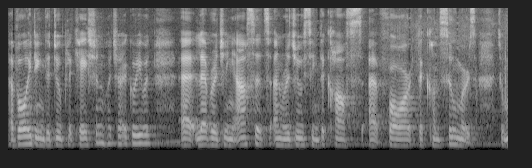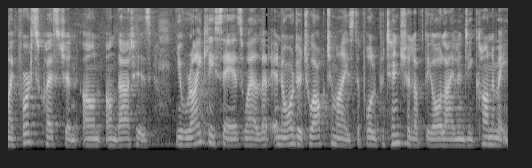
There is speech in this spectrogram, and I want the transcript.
avoiding the duplication, which I agree with, uh, leveraging assets and reducing the costs uh, for the consumers. So, my first question on, on that is you rightly say as well that in order to optimise the full potential of the all island economy,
